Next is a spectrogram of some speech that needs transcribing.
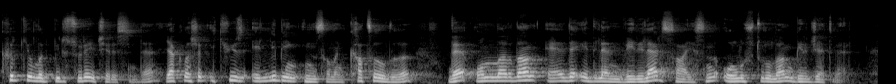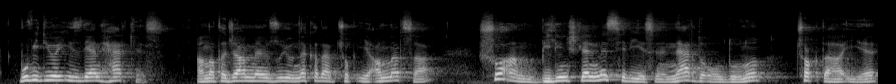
40 yıllık bir süre içerisinde yaklaşık 250 bin insanın katıldığı ve onlardan elde edilen veriler sayesinde oluşturulan bir cetvel. Bu videoyu izleyen herkes anlatacağım mevzuyu ne kadar çok iyi anlarsa şu an bilinçlenme seviyesinin nerede olduğunu çok daha iyi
